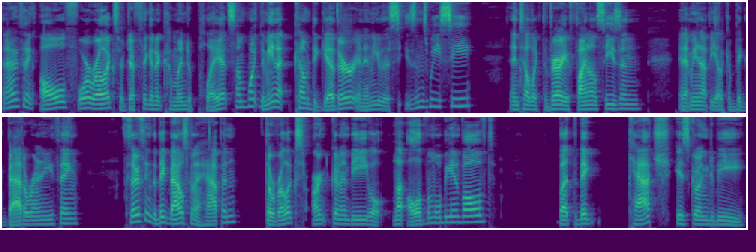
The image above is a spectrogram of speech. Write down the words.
And I think all four relics are definitely going to come into play at some point. They may not come together in any of the seasons we see until like the very final season, and it may not be like a big battle or anything. Because I think the big battle's going to happen. The relics aren't going to be, well, not all of them will be involved, but the big catch is going to be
